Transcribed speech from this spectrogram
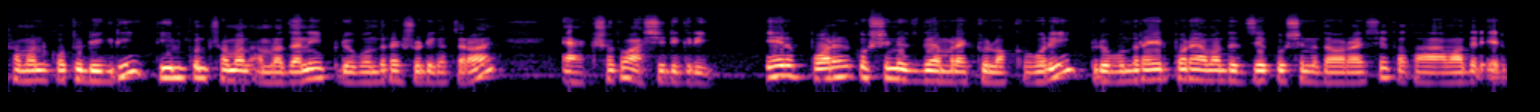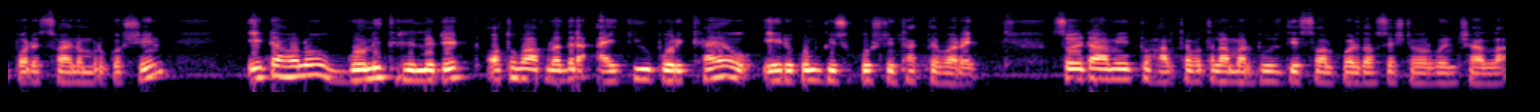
সমান কত ডিগ্রি? তিন কোণ সমান আমরা জানি, প্রিয় বন্ধুরা সঠিক আনসার হয় একশত আশি ডিগ্রি। এর পরের কোশ্চেনে যদি আমরা একটু লক্ষ্য করি, প্রিয় বন্ধুরা, এরপরে আমাদের যে কোশ্চেনে দেওয়া রয়েছে তথা আমাদের এরপরে ছয় নম্বর কোশ্চেন এটা হলো গণিত রিলেটেড অথবা আপনাদের আইকিউ পরীক্ষায়ও এরকম কিছু কোশ্চেন থাকতে পারে। সো এটা আমি একটু হালকা পাতলা আমার বুঝ দিয়ে সলভ করে দেওয়ার চেষ্টা করব ইনশাল্লাহ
